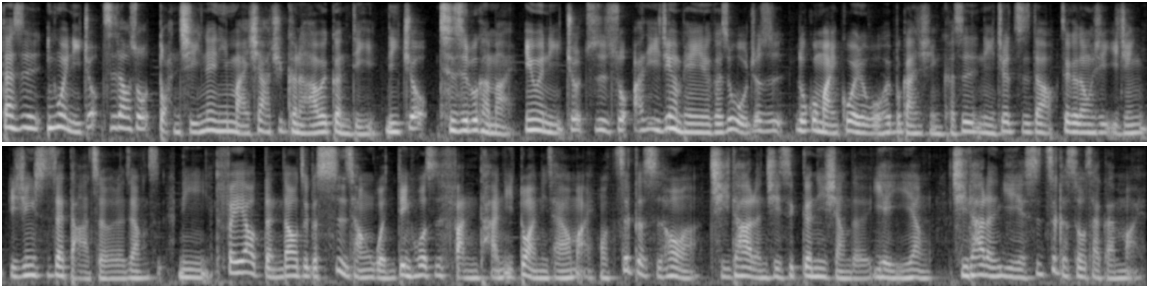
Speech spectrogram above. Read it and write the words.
但是因为你就知道说，短期内你买下去可能还会更低，你就迟迟不肯买，因为你就是说啊，已经很便宜了。可是我就是如果买贵了，我会不甘心。可是你就知道这个东西已经已经是在打折了，这样子，你非要等到这个市场稳定或是反弹一段，你才要买。哦，这个时候啊，其他人其实跟你想的也一样。其他人也是这个时候才敢买，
